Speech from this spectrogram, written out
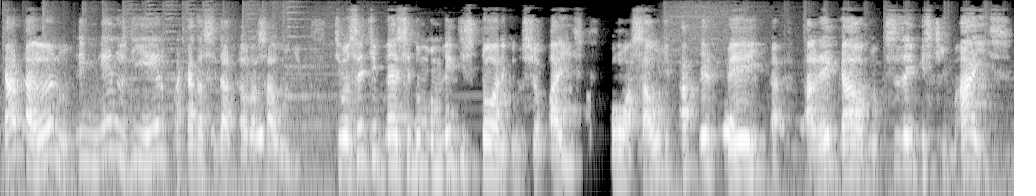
cada ano tem menos dinheiro para cada cidadão na saúde. Se você tivesse no momento histórico do seu país, bom, a saúde está perfeita, está legal, não precisa investir mais,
